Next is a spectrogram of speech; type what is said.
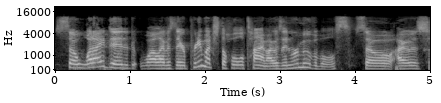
So what I did while I was there pretty much the whole time I was in removables. So I was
